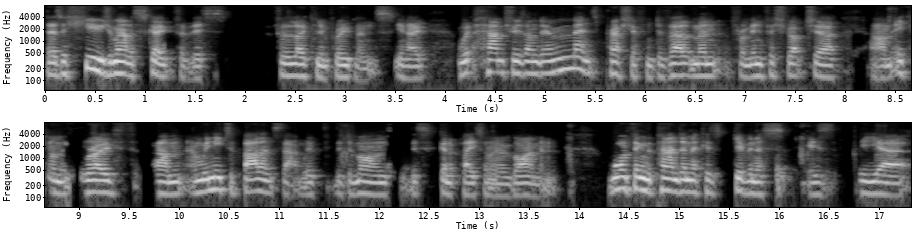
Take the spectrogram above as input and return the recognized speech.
there's a huge amount of scope for this for local improvements. You know, Hampshire is under immense pressure from development, from infrastructure, um, economic growth, um, and we need to balance that with the demands that this is going to place on our environment. One thing the pandemic has given us is the uh,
